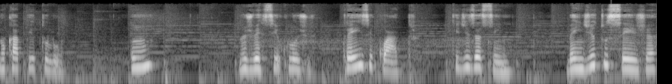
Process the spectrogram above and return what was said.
no capítulo 1, nos versículos 3 e 4, que diz assim: Bendito seja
